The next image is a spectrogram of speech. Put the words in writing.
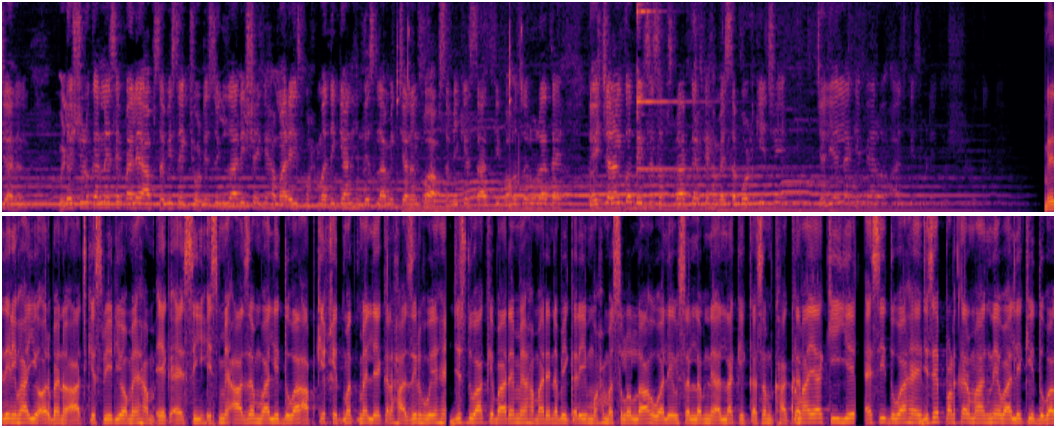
चैनल। वीडियो शुरू करने से पहले आप सभी से एक छोटी सी गुजारिश है कि हमारे इस मोहम्मदी ज्ञान हिंद इस्लामिक चैनल को आप सभी के साथ की बहुत ज़रूरत है। तो इस चैनल को दिल से सब्सक्राइब करके हमें सपोर्ट कीजिए। चलिए मेरे दिनी भाई और बहनों, आज के इस वीडियो में हम एक ऐसी इसमें आज़म वाली दुआ आपकी खिदमत में लेकर हाजिर हुए हैं, जिस दुआ के बारे में हमारे नबी करीम मोहम्मद सल्लल्लाहु अलैहि वसल्लम ने अल्लाह की कसम खाकर फरमाया की ये ऐसी दुआ है जिसे पढ़कर मांगने वाले की दुआ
